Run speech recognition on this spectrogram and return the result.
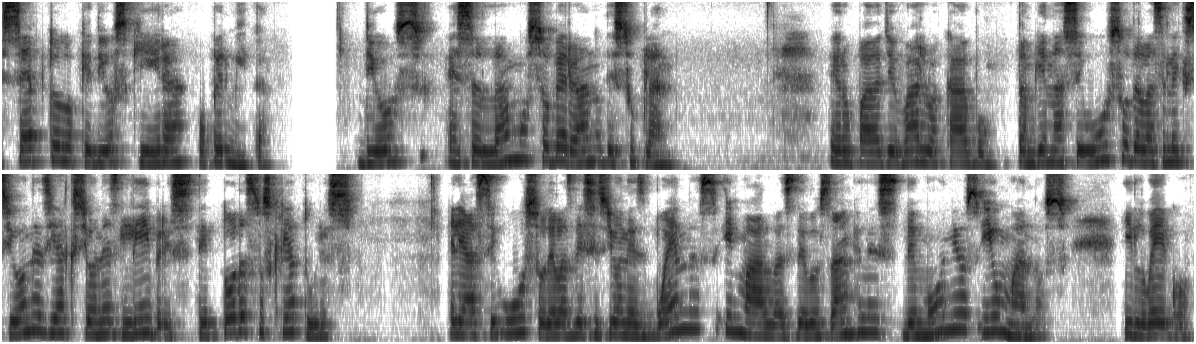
excepto lo que Dios quiera o permita. Dios es el amo soberano de su plan. Pero para llevarlo a cabo, también hace uso de las elecciones y acciones libres de todas sus criaturas. Él hace uso de las decisiones buenas y malas de los ángeles, demonios y humanos, y luego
